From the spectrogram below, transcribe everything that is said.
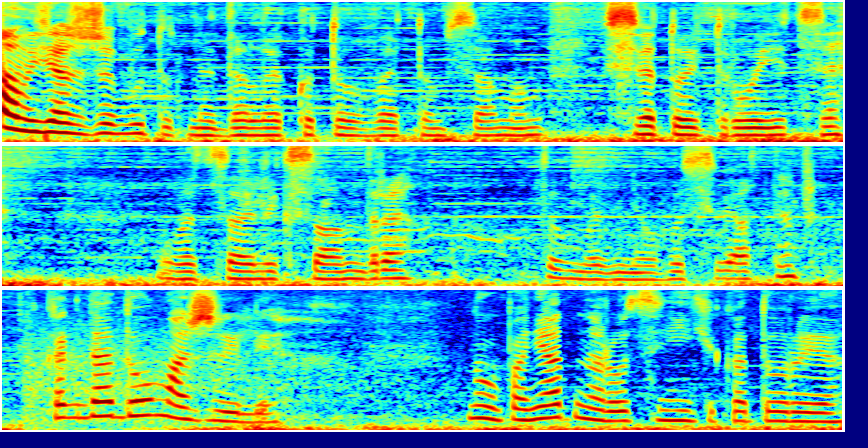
А я ж живу тут недалеко, то в этом самому в Святой Троїці, у отця Олександра. То ми в нього святимо. Когда дома жили, ну, понятно, родственники, которые,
